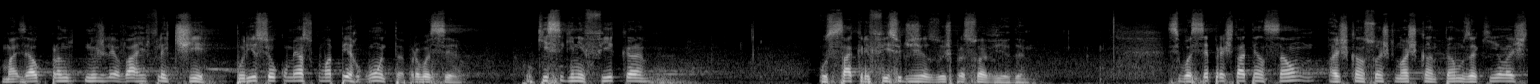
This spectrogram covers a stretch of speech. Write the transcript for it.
Mas é algo para nos levar a refletir. Por isso eu começo com uma pergunta para você. O que significa o sacrifício de Jesus para a sua vida? Se você prestar atenção, as canções que nós cantamos aqui, elas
